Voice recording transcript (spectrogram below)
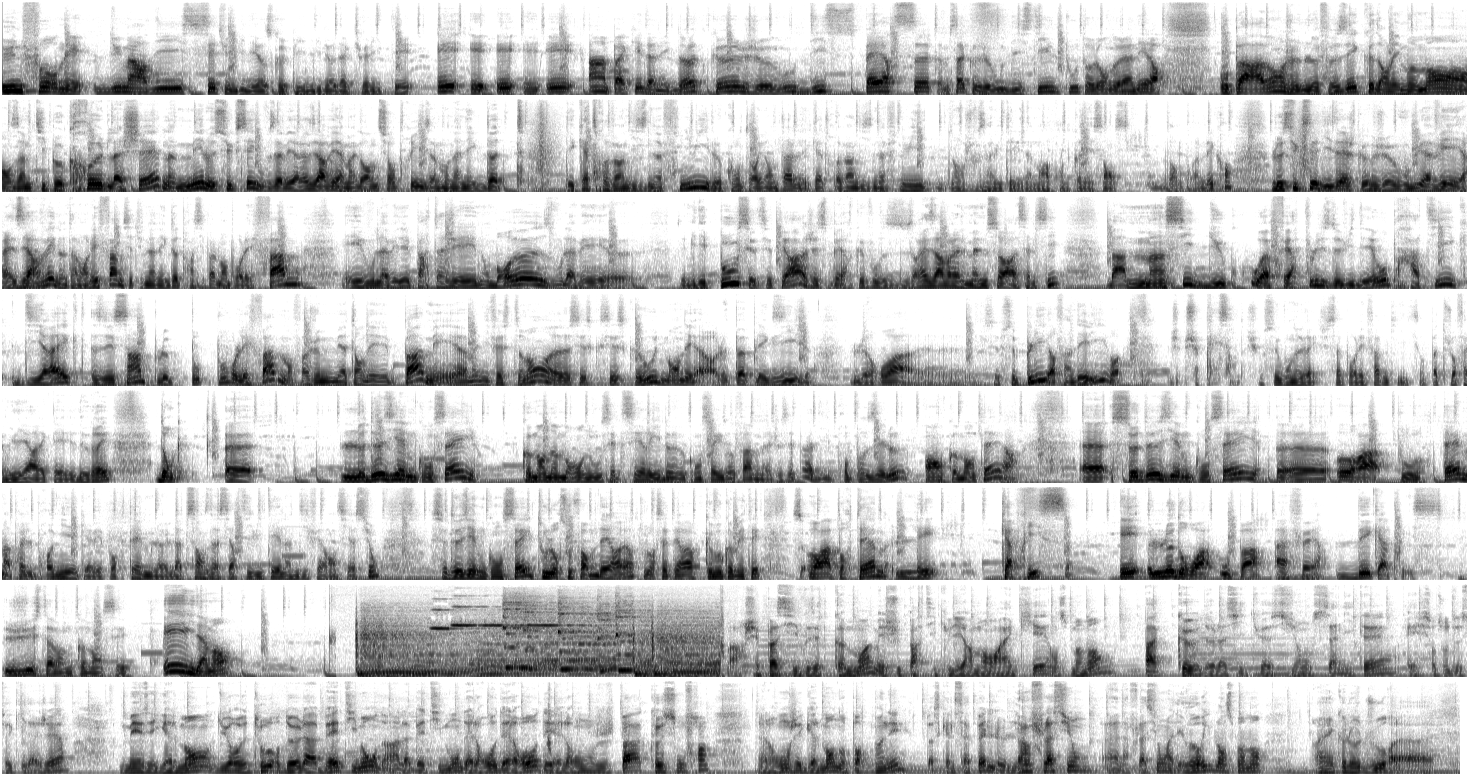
Une fournée du mardi, c'est une vidéoscopie, une vidéo d'actualité et, et, et, et, et un paquet d'anecdotes que je vous disperse, comme ça que je vous distille tout au long de l'année. Alors, auparavant, je ne le faisais que dans les moments un petit peu creux de la chaîne, mais le succès que vous avez réservé à ma grande surprise, à mon anecdote des 99 nuits, le conte oriental des 99 nuits, dont je vous invite évidemment à prendre connaissance dans le coin de l'écran. Le succès, disais-je, que je vous lui avais réservé, notamment les femmes, c'est une anecdote principalement pour les femmes, et vous l'avez partagée nombreuse, vous l'avez... Euh, vous avez mis des pouces, etc. J'espère que vous réserverez le même sort à celle-ci. Bah, m'incite du coup à faire plus de vidéos pratiques, directes et simples pour, les femmes. Enfin, je ne m'y attendais pas, mais euh, manifestement, euh, c'est ce que vous demandez. Alors, le peuple exige, le roi euh, se, plie, enfin délivre. Je, je, plaisante, je suis au second degré. C'est ça pour les femmes qui ne sont pas toujours familières avec les, les degrés. Donc, le deuxième conseil, Comment nommerons-nous cette série de conseils aux femmes? Je ne sais pas, proposez-le en commentaire. Euh, ce deuxième conseil euh, aura pour thème, après le premier qui avait pour thème l'absence d'assertivité et l'indifférenciation, ce deuxième conseil, toujours sous forme d'erreur, toujours cette erreur que vous commettez, aura pour thème les caprices et le droit ou pas à faire des caprices. Juste avant de commencer, évidemment, je ne sais pas si vous êtes comme moi, mais je suis particulièrement inquiet en ce moment, pas que de la situation sanitaire, et surtout de ceux qui la gèrent, mais également du retour de la bête immonde. Hein. La bête immonde, elle rôde, elle rôde, et elle ronge pas que son frein. Elle ronge également nos porte-monnaies, parce qu'elle s'appelle l'inflation. Ah, l'inflation, elle est horrible en ce moment. Rien que l'autre jour,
